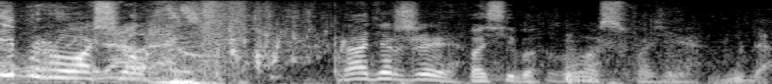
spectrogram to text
И бросил. На, держи. Спасибо. Господи. Да.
